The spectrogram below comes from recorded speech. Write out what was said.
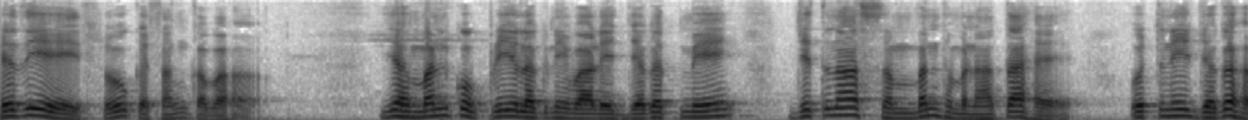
हृदय शोक संकव यह मन को प्रिय लगने वाले जगत में जितना संबंध बनाता है, उतनी जगह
